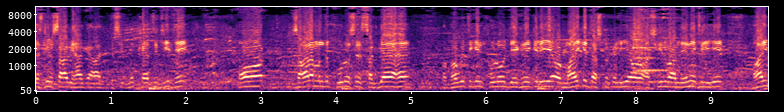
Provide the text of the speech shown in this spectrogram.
एस डी साहब यहाँ के आज मुख्य अतिथि थे और सारा मंदिर फूलों से सज गया है। और भगवती के फूलों देखने के लिए और माई के दर्शन के लिए और आशीर्वाद लेने के लिए भारी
